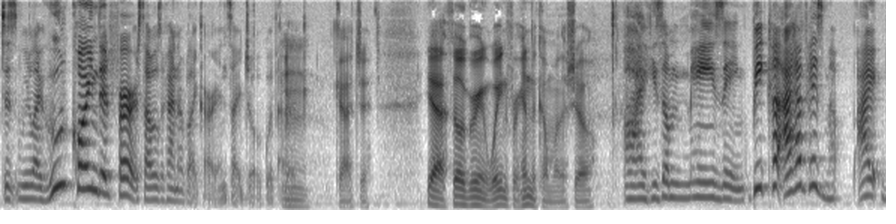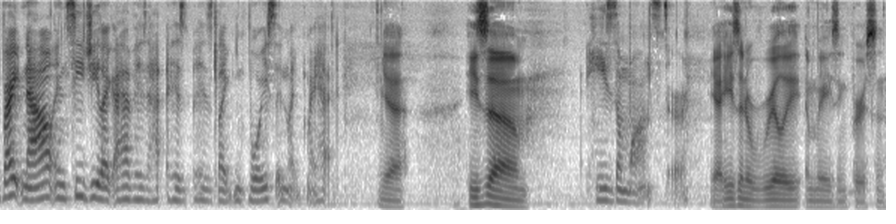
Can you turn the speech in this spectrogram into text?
just we were like, who coined it first? That was kind of like our inside joke with Eric. Gotcha. Yeah, Phil Green, waiting for him to come on the show. Ah, he's amazing because I have his I right now in CG like I have his his his like voice in like my head. Yeah, he's um, He's a monster yeah, he's a really amazing person.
